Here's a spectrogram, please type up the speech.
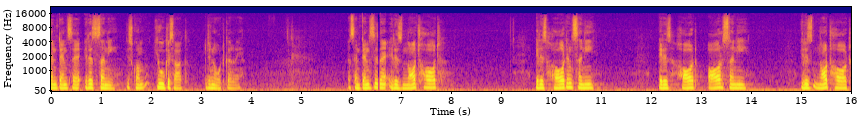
سینٹینس ہے اٹ از سنی جس کو ہم کیو کے ساتھ ڈینوٹ کر رہے ہیں سینٹینسز ہیں it is not hot it is hot and sunny it is hot or sunny it is not hot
